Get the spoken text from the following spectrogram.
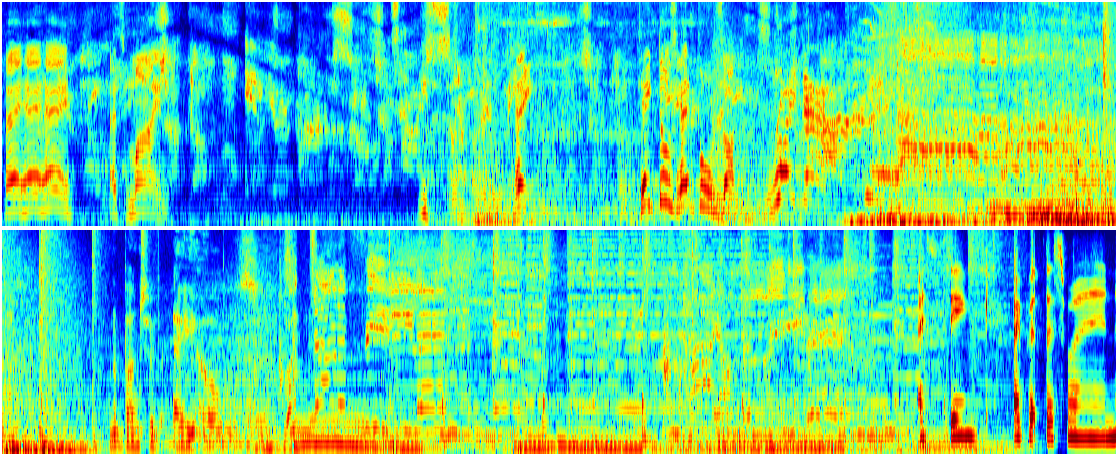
Hey, hey, hey, that's mine. You son of a... Hey, take those headphones off right now! What a bunch of a-holes. I think I put this one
